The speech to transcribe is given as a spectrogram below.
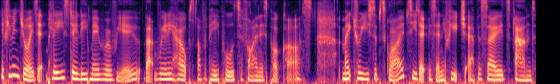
If you enjoyed it, please do leave me a review. That really helps other people to find this podcast. Make sure you subscribe so you don't miss any future episodes and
